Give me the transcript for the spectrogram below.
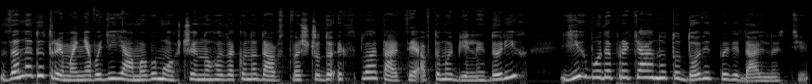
За недотримання водіями вимог чинного законодавства щодо експлуатації автомобільних доріг їх буде притягнуто до відповідальності.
